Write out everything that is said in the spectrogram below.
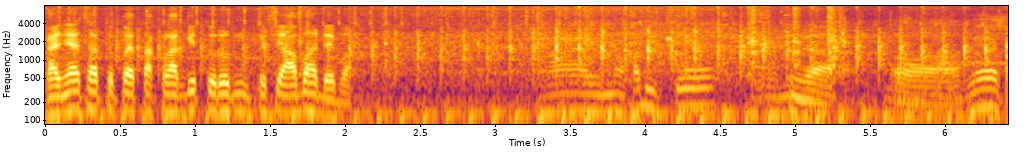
Kayaknya satu petak lagi turun ke si Abah deh, Bah. Nah, ini maka itu. Enggak. Oh, Beres.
